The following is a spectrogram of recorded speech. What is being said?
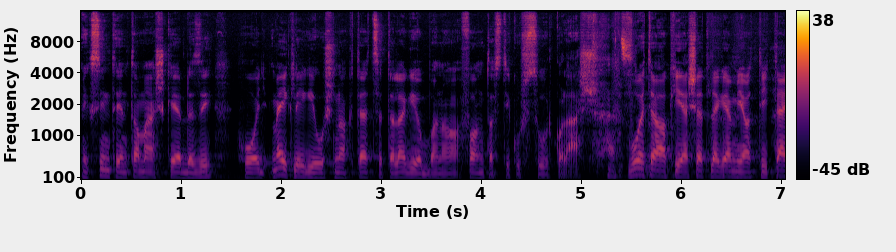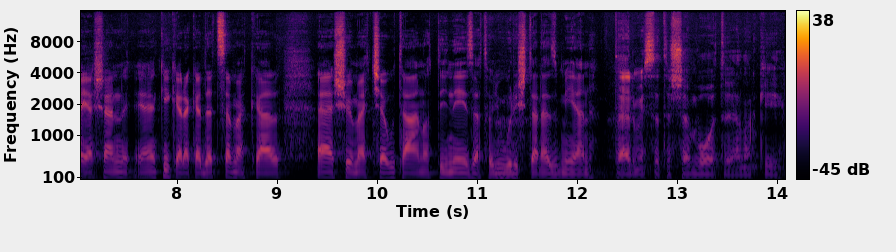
Még szintén Tamás kérdezi, hogy melyik légiósnak tetszett a legjobban a fantasztikus szurkolás? Hát Volt-e, aki esetleg emiatt így teljesen kikerekedett szemekkel első meccse után ott így nézett, hogy úristen, ez milyen? Természetesen volt olyan, aki,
